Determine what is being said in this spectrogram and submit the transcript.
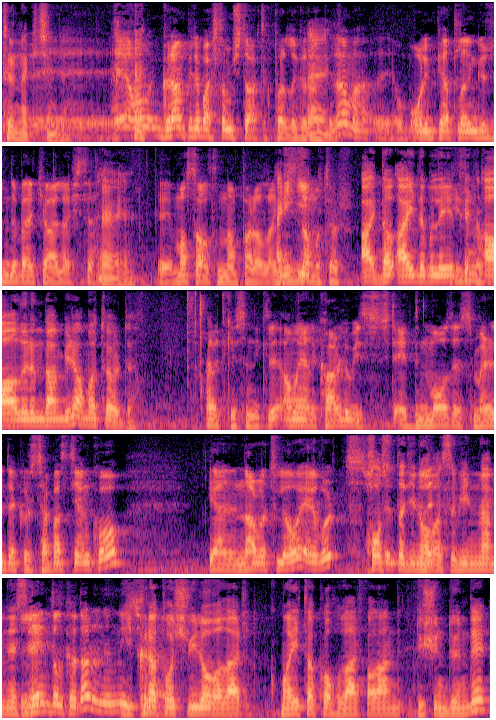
tırnak içinde. e, ama Grand Prix başlamıştı artık paralı Grand Evet. Prix ama e, olimpiyatların gözünde belki hala işte Evet. e, masa altından paralar, Hani gizli amatör. IAAF'in ağlarından biri amatördü. Evet kesinlikle ama yani Carl Lewis, işte Edwin Moses, Mary Decker, Sebastian Coe yani Navratilova, Evert, işte Costa Dinova'sı bilmem nesi. Lendl kadar önemli isimler. Kratoşvilovalar, Marita Kohlar falan düşündüğünde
